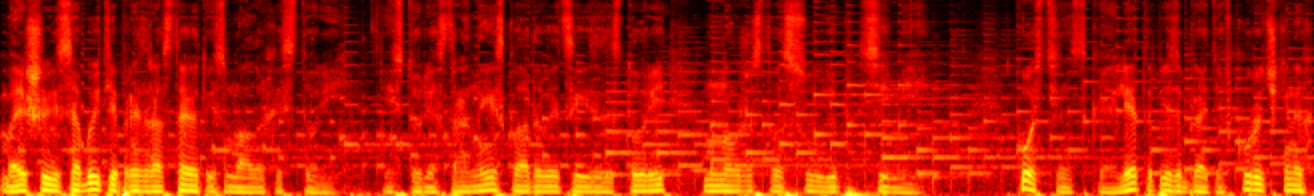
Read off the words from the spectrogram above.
Большие события произрастают из малых историй. История страны складывается из историй множества судеб семей. Костинская летопись братьев Курочкиных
